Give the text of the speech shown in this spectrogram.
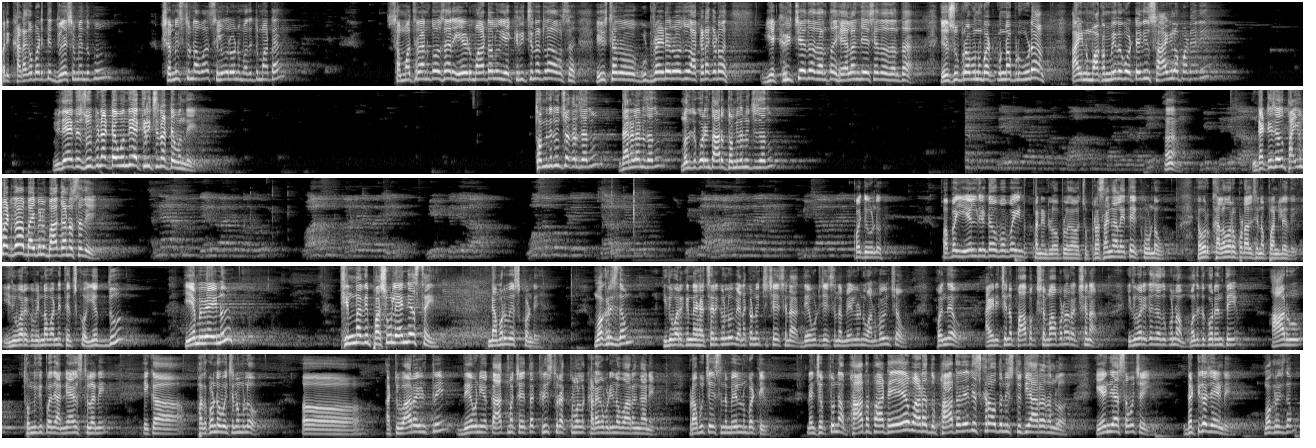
మరి కడగబడితే ద్వేషం ఎందుకు? క్షమిస్తున్నావా సిలువలోని మొదటి మాట? సంవత్సరానికి ఒకసారి ఏడు మాటలు ఎక్కిరిచ్చినట్ల ఈస్టర్ గుడ్ ఫ్రైడే రోజు అక్కడక్కడ ఎక్కిరిచ్చేది అదంతా హేళన చేసేది అదంతా. యేసుప్రభుని పట్టుకున్నప్పుడు కూడా ఆయన ముఖం మీద కొట్టేది సాగిలో పడేది. విధేయత చూపినట్టే ఉంది ఎక్కిరిచ్చినట్టే ఉంది. తొమ్మిది నుంచి ఒకరు చదువు దానిలోనే చదువు. మొదటి కొరింత ఆరు తొమ్మిది నుంచి చదువు. గట్టి చదువు పైకి పట్టుకో బైబిల్ బాగా కానొస్తుంది కొద్దిగా ఉండు. పాప ఏళ్ళు తింటావు పాప? పన్నెండు లోపల కావచ్చు. ప్రసంగాలు అయితే ఎక్కువ ఉండవు. ఎవరు కలవరపడాల్సిన పని లేదు. ఇదివరకు విన్నవన్నీ తెచ్చుకో. ఎద్దు ఏమి వేయను? తిన్నది పశువులు ఏం చేస్తాయి? నెమరు వేసుకోండి. మోకరిద్దాం ఇదివరకు హెచ్చరికలు వెనక నుంచి చేసిన దేవుడు చేసిన మేలు నువ్వు అనుభవించావు పొందావు. ఆయన ఇచ్చిన పాప క్షమాపణ రక్షణ. ఇదివరకే చదువుకున్నాం. మొదటి కొరింతి ఆరు తొమ్మిది పది అన్యాయస్తులని. ఇక పదకొండవ వచనంలో అట్టి వారంటి దేవుని యొక్క ఆత్మచేత క్రీస్తు రక్తం వల్ల కడగబడిన వారంగానే ప్రభు చేసిన మేలును బట్టి నేను చెప్తున్నా పాత పాటే వాడద్దు పాతదే తీసుకురావద్దు నీ స్థుతి ఆరాధనలో. ఏం చేస్తావో చెయ్యి. గట్టిగా చేయండి. మోకరిద్దాం.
